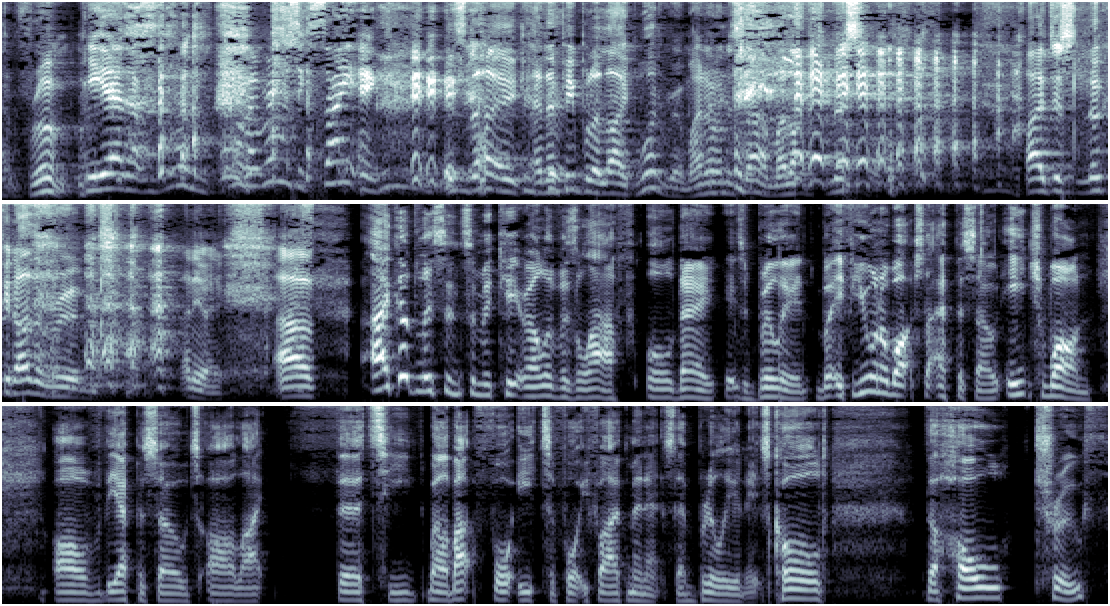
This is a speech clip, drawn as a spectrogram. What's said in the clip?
that room Yeah, that room. Oh, that room is exciting. It's like, and then people are like, "What room? I don't understand." I'm like, I just look at other rooms." Anyway, um, I could listen to Miquita Oliver's laugh all day. It's brilliant. But if you want to watch that episode, each one of the episodes are like 30, well, about 40 to 45 minutes. They're brilliant. It's called The Whole Truth.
